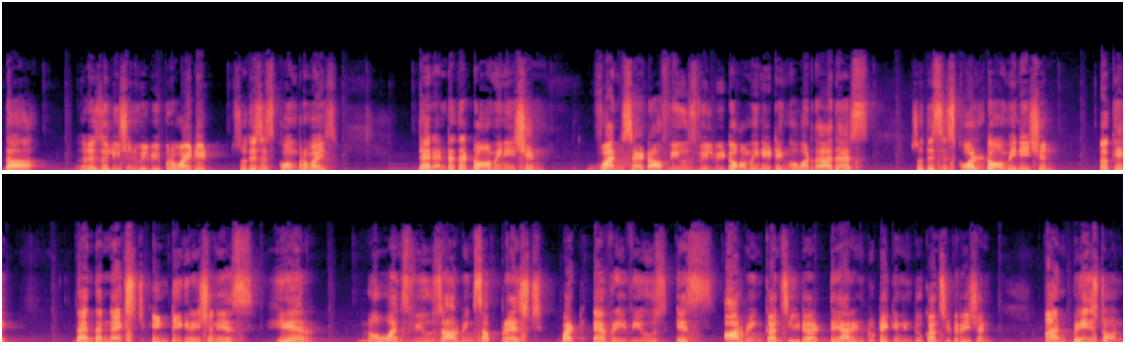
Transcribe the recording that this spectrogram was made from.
the resolution will be provided. So this is compromise. Then under the domination, one set of views will be dominating over the others. So this is called domination. Okay. Then the next integration is here no one's views are being suppressed but every views is are being considered. They are into taken into consideration. And based on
